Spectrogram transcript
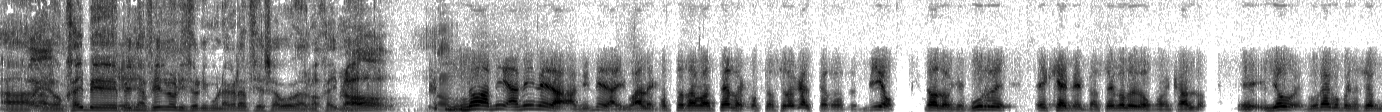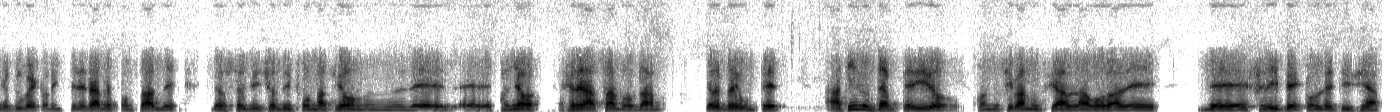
a, don Jaime Peñafiel no le hizo ninguna gracia esa boda, ¿no, Jaime? No. No, a mí, a mí me da, a mí me da igual, corto rabo al perro, que el perro es mío. No, lo que ocurre es que me pasé con lo de don Juan Carlos. Eh, yo, una conversación que tuve con el ingeniero responsable de los servicios de información de, eh, español, el general San Roldán, yo le pregunté, ¿a ti no te han pedido, cuando se iba a anunciar la boda de, Felipe con Leticia,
